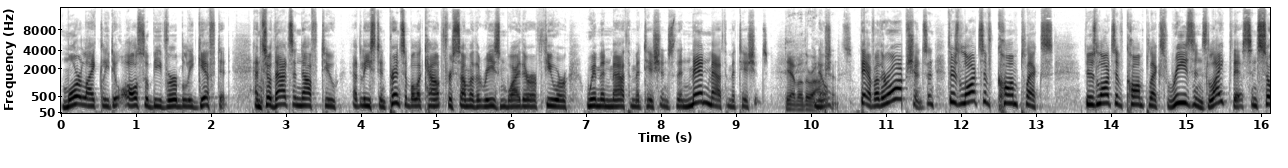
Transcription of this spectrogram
more likely to also be verbally gifted. And so that's enough to at least in principle account for some of the reason why there are fewer women mathematicians than men mathematicians. They have other you options. know, they have other options. And there's lots of complex there's lots of complex reasons like this. And so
